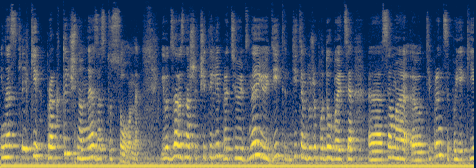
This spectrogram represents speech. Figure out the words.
і наскільки практично не застосоване. І от зараз наші вчителі працюють з нею, і діт- дітям дуже подобається е, саме е, ті принципи, які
